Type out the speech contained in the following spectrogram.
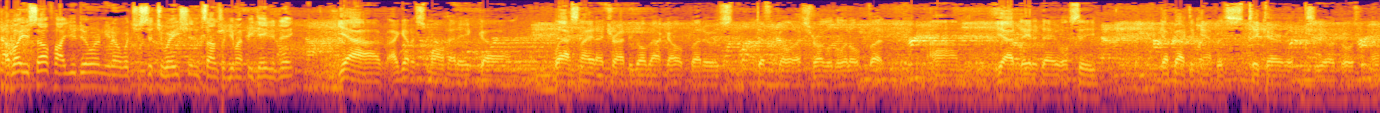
How about yourself? How you doing? You know, what's your situation? Sounds like you might be day to day. Yeah, I got a small headache. Um, last night I tried to go back out, but it was difficult. I struggled a little, but um, yeah, day to day we'll see. Get back to campus, take care of it, and see how it goes from there.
